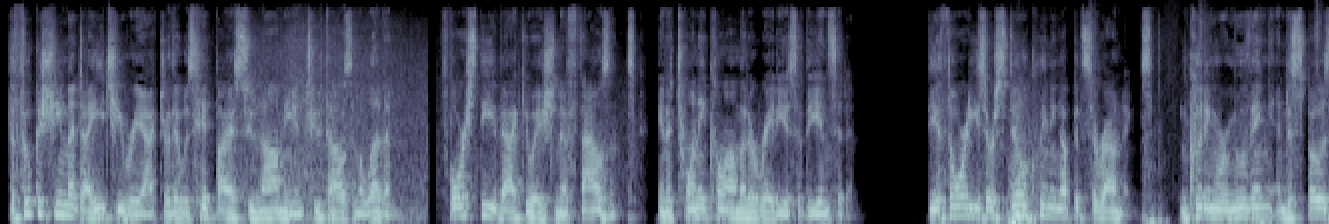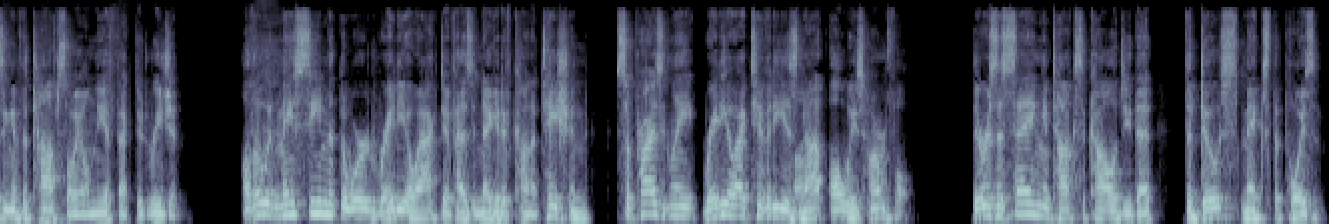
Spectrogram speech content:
The Fukushima Daiichi reactor that was hit by a tsunami in 2011 forced the evacuation of thousands in a 20 kilometer radius of the incident. The authorities are still cleaning up its surroundings, including removing and disposing of the topsoil in the affected region. Although it may seem that the word radioactive has a negative connotation, surprisingly, radioactivity is not always harmful. There is a saying in toxicology that the dose makes the poison.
